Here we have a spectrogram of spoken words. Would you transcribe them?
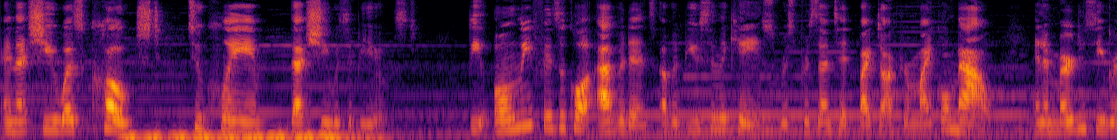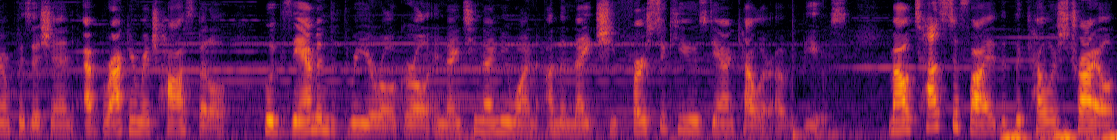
and that she was coached to claim that she was abused. The only physical evidence of abuse in the case was presented by Dr. Michael Mouw, an emergency room physician at Brackenridge Hospital who examined the three year old girl in 1991 on the night she first accused Dan Keller of abuse. Mouw testified that the Keller's trial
